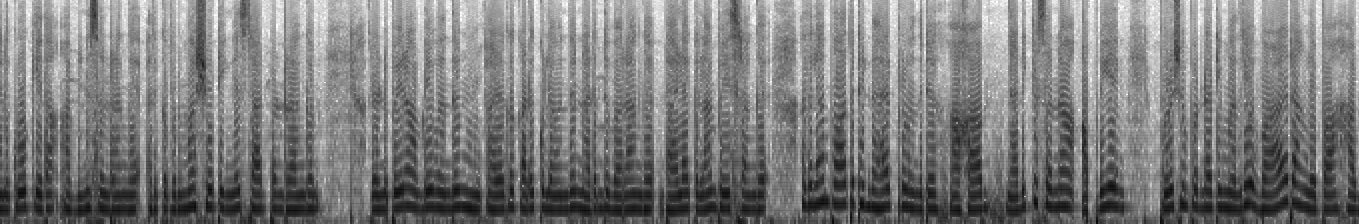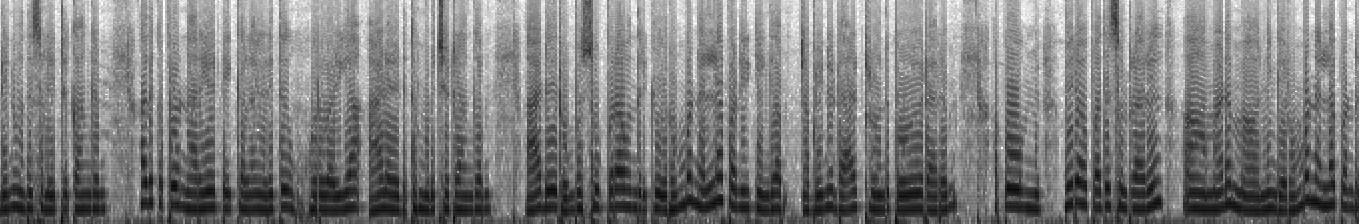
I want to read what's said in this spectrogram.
எனக்கு ஓகே தான் அப்படின்னு சொல்கிறாங்க அதுக்கப்புறமா ஷூட்டிங்கை ஸ்டார்ட் பண்ணுறாங்க ரெண்டு பேரும் அப்படியே வந்து அழகாக கடைக்குள்ளே வந்து நடந்து வராங்க. டைலாக் எல்லாம் பேசுகிறாங்க அதெல்லாம் பார்த்துட்டு டேரக்டர் வந்துட்டு ஆஹா நடிக்க சொன்னால் அப்படியே புருஷன் பொண்டாட்டி மாதிரியே வாழ்கிறாங்களேப்பா அப்படின்னு வந்து சொல்லிட்டு இருக்காங்க. அதுக்கப்புறம் நிறைய டேக்கெல்லாம் எடுத்து ஒரு வழியாக ஆடை எடுத்து முடிச்சிடுறாங்க. ஆடு ரொம்ப சூப்பராக வந்திருக்கு. ரொம்ப நல்லா பண்ணியிருக்கீங்க அப்படின்னு டேரக்டர் வந்து போகிறாரு அப்போது வீராவை பார்த்து சொல்கிறாரு மேடம் நீங்கள் ரொம்ப நல்லா பண்ணுறீங்க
